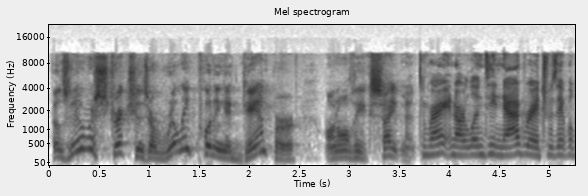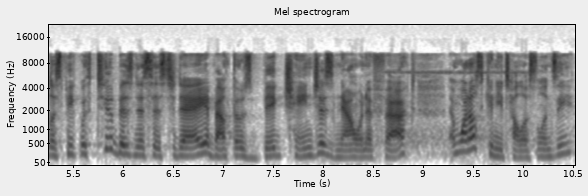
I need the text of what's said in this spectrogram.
those new restrictions are really putting a damper on all the excitement. Right, and our Lindsay Nadrich was able to speak with two businesses today about those big changes now in effect. And what else can you tell us, Lindsay?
